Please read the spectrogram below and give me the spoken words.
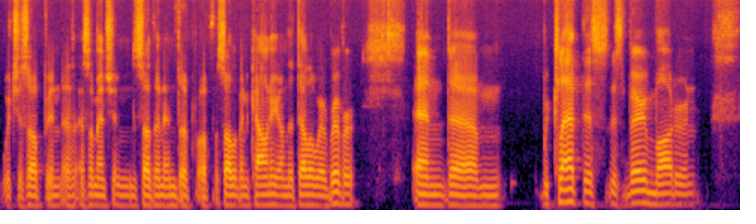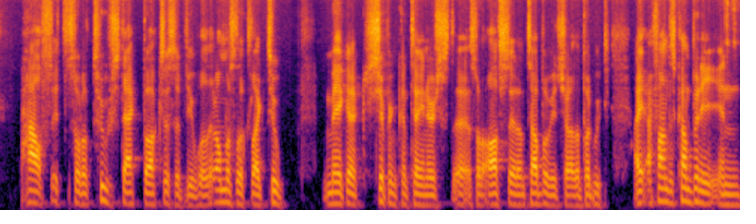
which is up in uh, as I mentioned the southern end of, of Sullivan County on the Delaware River, and um, we clad this this very modern house. It's sort of two stacked boxes, if you will. It almost looks like two mega shipping containers uh, sort of offset on top of each other. But we, I, I found this company in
